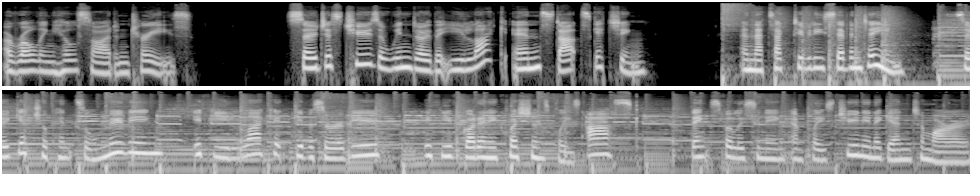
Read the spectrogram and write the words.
a rolling hillside and trees. So just choose a window that you like and start sketching. And that's activity 17. So get your pencil moving. If you like it, give us a review. If you've got any questions, please ask. Thanks for listening and please tune in again tomorrow.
